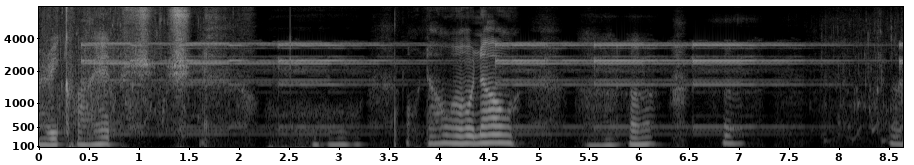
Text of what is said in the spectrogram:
Very quiet. Shh, shh. Oh, oh no, oh no. Uh, uh, uh,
